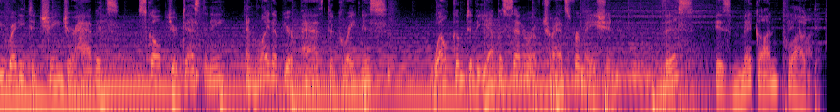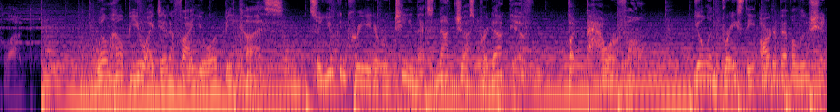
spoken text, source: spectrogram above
you ready to change your habits, sculpt your destiny, and light up your path to greatness? Welcome to the epicenter of transformation. This is Mick Unplugged. We'll help you identify your because so you can create a routine that's not just productive, but powerful. You'll embrace the art of evolution,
